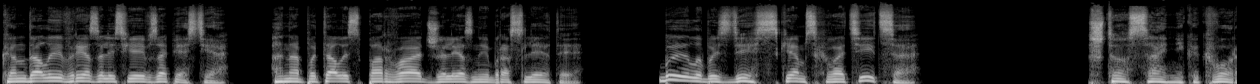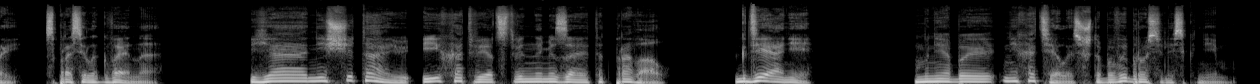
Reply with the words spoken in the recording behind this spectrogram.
Кандалы врезались ей в запястья. Она пыталась порвать железные браслеты. Было бы здесь с кем схватиться. «Что с Анник и Кворой?» — спросила Гвенна. «Я не считаю их ответственными за этот провал. Где они?» «Мне бы не хотелось, чтобы вы бросились к ним»,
